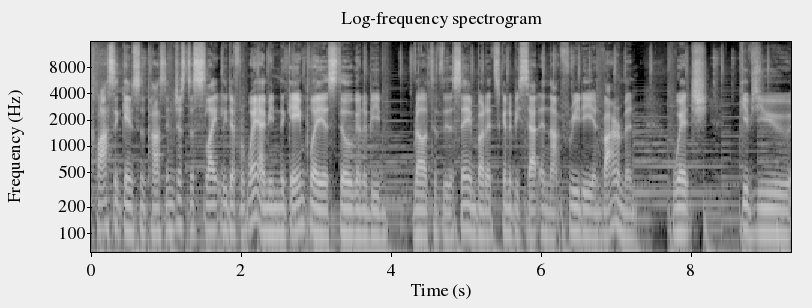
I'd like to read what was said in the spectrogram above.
classic games from the past in just a slightly different way. I mean, the gameplay is still going to be relatively the same, but it's going to be set in that 3D environment, which gives you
